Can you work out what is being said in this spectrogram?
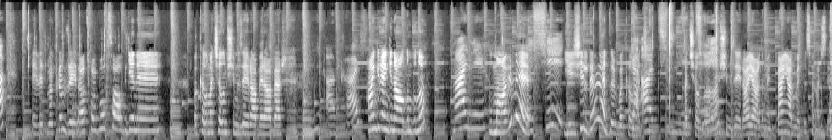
Bak. Evet bakın Zehra Toy Box aldı gene. Bakalım açalım şimdi Zehra beraber. Arkadaş. Hangi rengini aldın bunu? Mavi. Bu mavi mi? Yeşil. Yeşil değil mi? Dur bakalım aç. Açayım. Açalım. Şimdi Zehra yardım et. Ben yardım ettim sen aç Zehra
